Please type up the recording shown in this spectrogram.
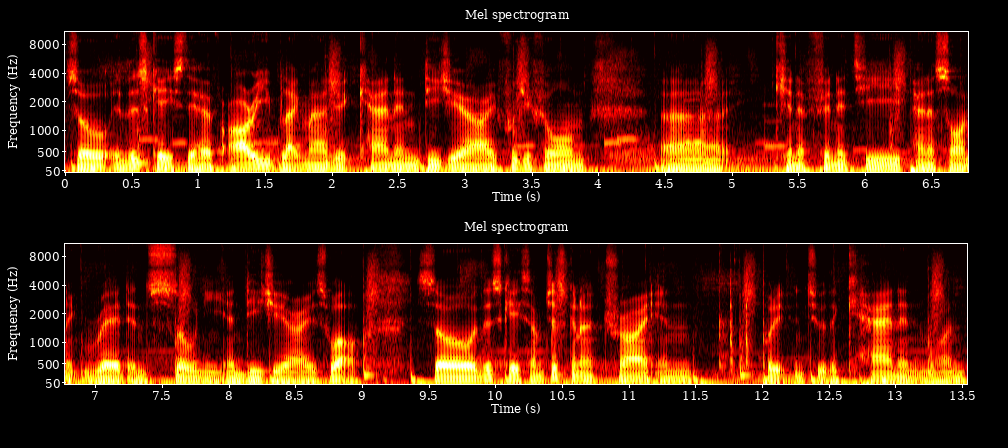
so in this case they have ARRI Blackmagic Canon DJI Fujifilm uh, Kinefinity, Panasonic, Red, and Sony, and DJI as well. So in this case, I'm just gonna try and put it into the Canon one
